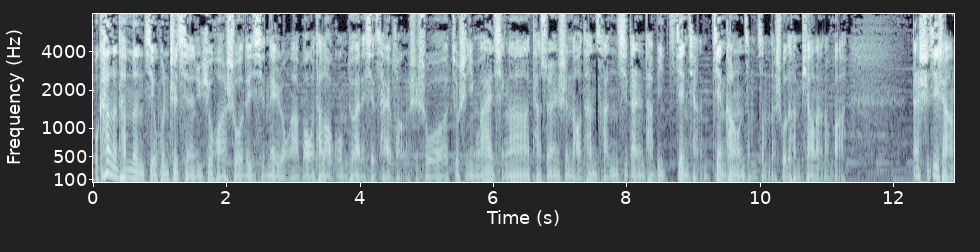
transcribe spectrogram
我看了他们结婚之前余秀华说的一些内容啊，包括她老公对外的一些采访，是说就是因为爱情啊，她虽然是脑瘫残疾，但是她比健强健康人怎么怎么的，说的很漂亮的话，但实际上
